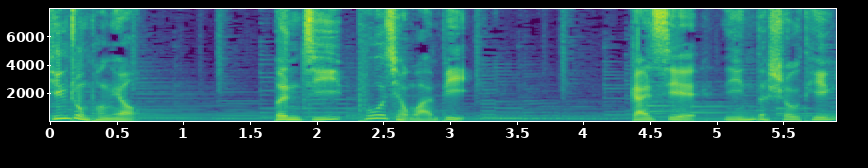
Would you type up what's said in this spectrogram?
听众朋友，本集播讲完毕，感谢您的收听。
